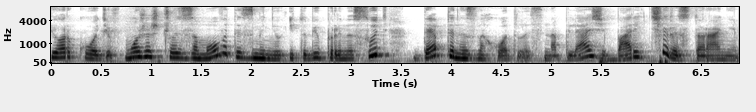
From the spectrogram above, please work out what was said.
QR-кодів. Можеш щось замовити з меню і тобі принесуть, де б ти не знаходилась на пляжі, барі чи ресторані.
